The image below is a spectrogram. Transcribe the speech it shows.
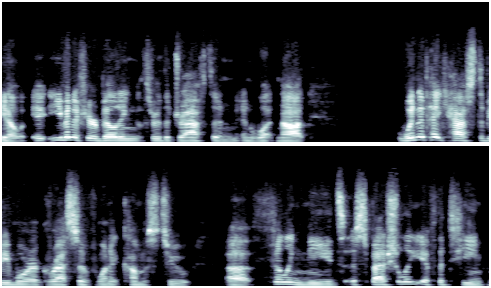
you know, even if you're building through the draft and, and whatnot, Winnipeg has to be more aggressive when it comes to uh, filling needs, especially if the team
